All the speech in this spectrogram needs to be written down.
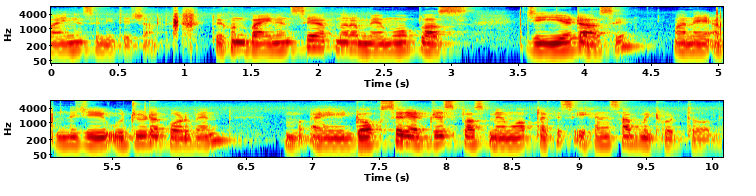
বাইন্যান্সে নিতে চান। তো এখন বাইন্যান্সে আপনারা মেমো প্লাস যে ইয়েটা আছে মানে আপনি যে উইড্রোটা করবেন ডক্সের অ্যাড্রেস প্লাস মেমো আপনাকে এখানে সাবমিট করতে হবে।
